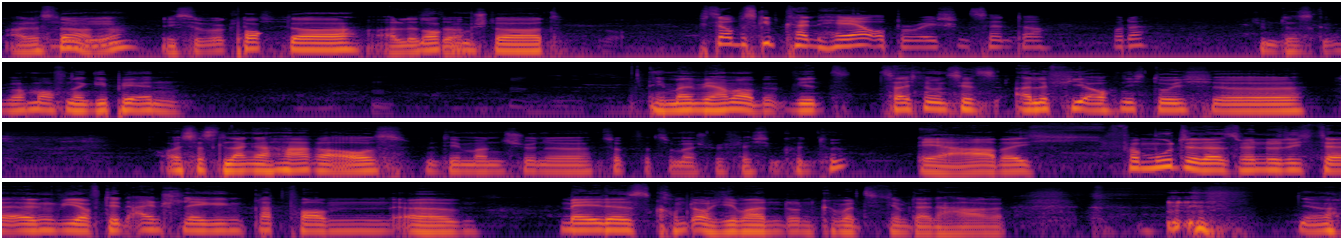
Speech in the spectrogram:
Alles da, Nee. ne? Nicht so wirklich. Bock da, Alles noch da. am Start. Ich glaube, es gibt kein Hair Operation Center, oder? Stimmt, das machen wir auf einer GPN. Ich meine, wir haben aber, wir zeichnen uns jetzt alle vier auch nicht durch äh, äußerst lange Haare aus, mit denen man schöne Zöpfe zum Beispiel flechten könnte. Ja, aber ich vermute, dass wenn du dich da irgendwie auf den einschlägigen Plattformen äh, meldest, kommt auch jemand und kümmert sich um deine Haare. Ja,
